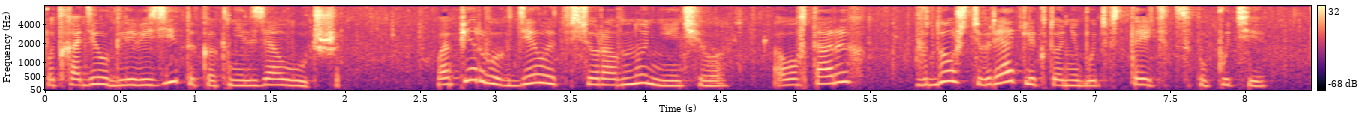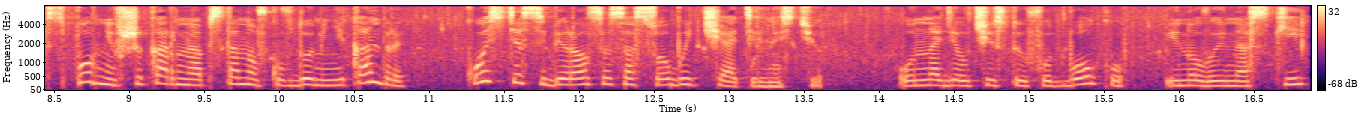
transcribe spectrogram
подходил для визита как нельзя лучше. Во-первых, делать все равно нечего. А во-вторых, в дождь вряд ли кто-нибудь встретится по пути. Вспомнив шикарную обстановку в доме Никандры, Костя собирался с особой тщательностью. Он надел чистую футболку и новые носки,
